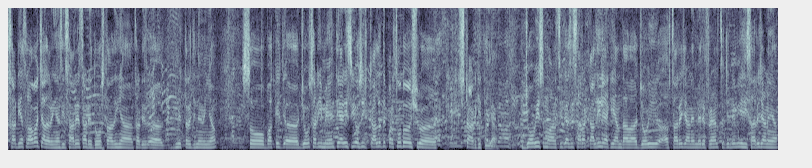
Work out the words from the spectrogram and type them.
ਸਾਡੀਆਂ ਸਲਾਹਾਂ ਚੱਲ ਰਹੀਆਂ ਸੀ ਸਾਰੇ ਸਾਡੇ ਦੋਸਤਾਂ ਦੀਆਂ ਸਾਡੇ ਅ, ਮਿੱਤਰ ਜਿੰਨੇ ਵੀ ਆ। ਸੋ ਬਾਕੀ ਜ- ਜੋ ਸਾਡੀ ਮੇਨ ਤਿਆਰੀ ਸੀ ਉਹ ਅਸੀਂ ਕੱਲ ਤੇ ਪਰਸੋਂ ਤੋਂ ਸਟਾਰਟ ਕੀਤੀ ਆ। ਜੋ ਵੀ ਸਮਾਨ ਸੀਗਾ ਅਸੀਂ ਸਾਰਾ ਕੱਲ ਹੀ ਲੈ ਕੇ ਆਂਦਾ ਵਾ। ਜੋ ਵੀ ਅ, ਸਾਰੇ ਜਾਣੇ ਮੇਰੇ ਫਰੈਂਡਸ ਜਿੰਨੇ ਵੀ ਅਸੀਂ ਸਾਰੇ ਜਾਣੇ ਆ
